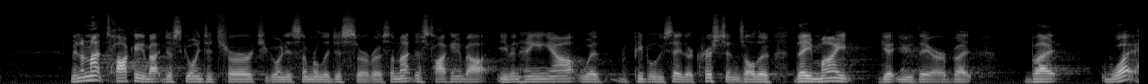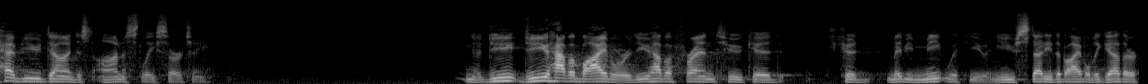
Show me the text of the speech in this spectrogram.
I mean, I'm not talking about just going to church or going to some religious service. I'm not just talking about even hanging out with people who say they're Christians, although they might get you there. But, but what have you done just honestly searching? You know, do you, do you have a Bible or do you have a friend who could, could maybe meet with you and you study the Bible together?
